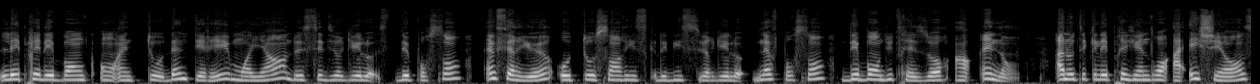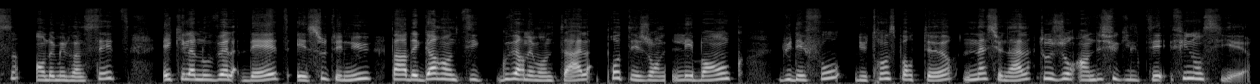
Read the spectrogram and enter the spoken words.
Les prêts des banques ont un taux d'intérêt moyen de 7,2% inférieur au taux sans risque de 10,9% des bons du Trésor en un an. À noter que les prêts viendront à échéance en 2027 et que la nouvelle dette est soutenue par des garanties gouvernementales protégeant les banques du défaut du transporteur national toujours en difficulté financière.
